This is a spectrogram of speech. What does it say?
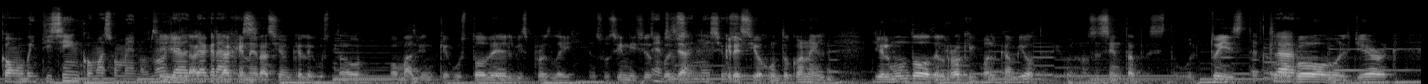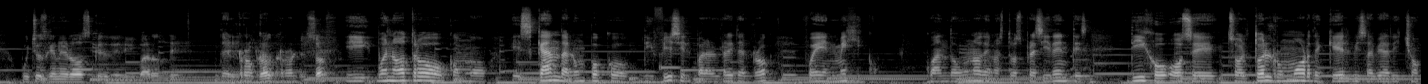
como 25 más o menos, ¿no? Sí, ya, la, ya la generación que le gustó, o más bien que gustó de Elvis Presley en sus inicios, En pues sus ya inicios. creció junto con él. Y el mundo del rock igual cambió, te digo, en los 60 pues estuvo el twist, el Claro. el jerk, muchos géneros que derivaron de, Del del rock and roll. el surf. Y bueno, otro como escándalo un poco difícil para el rey del rock fue en México, cuando uno de nuestros presidentes dijo o se soltó el rumor de que Elvis había dicho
